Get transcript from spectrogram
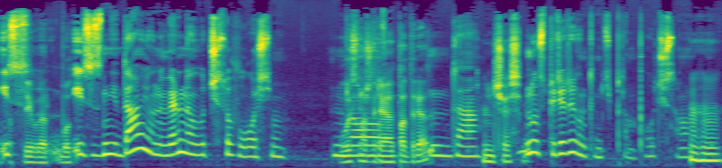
из, работа. из недавнего, наверное, вот часов восемь. Восемь Но- подряд? подряд? Да. Ничего себе. Ну, с перерывом там типа там полчаса. Мгм,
